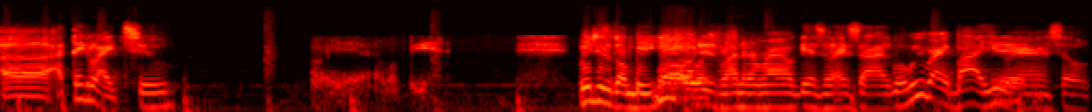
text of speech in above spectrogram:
Uh, I think like two. Oh yeah, I'm gonna be. We just gonna be, you Well, know, just running around getting some exercise. Well, we right by you, Yeah. Aaron. So,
